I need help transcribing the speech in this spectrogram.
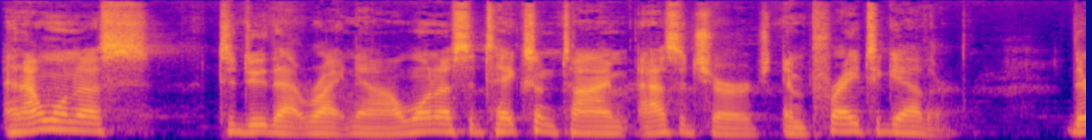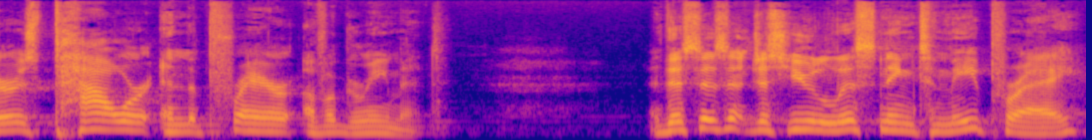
And I want us to do that right now. I want us to take some time as a church and pray together. There is power in the prayer of agreement. This isn't just you listening to me pray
